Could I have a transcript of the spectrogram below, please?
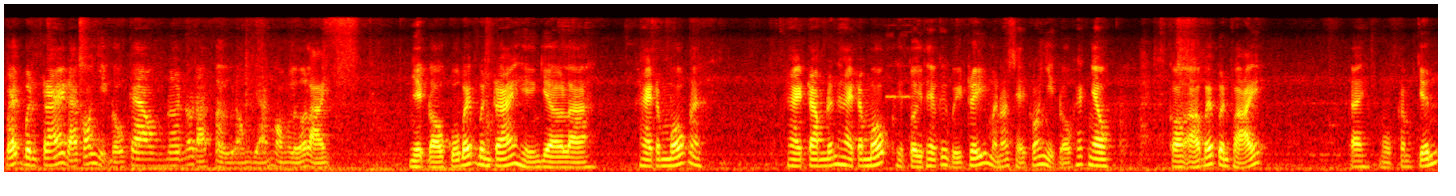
Bếp bên trái đã có nhiệt độ cao nên nó đã tự động giảm ngọn lửa lại. Nhiệt độ của bếp bên trái hiện giờ là 201 nè. 200 đến 201 thì tùy theo cái vị trí mà nó sẽ có nhiệt độ khác nhau. Còn ở bếp bên phải đây 109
